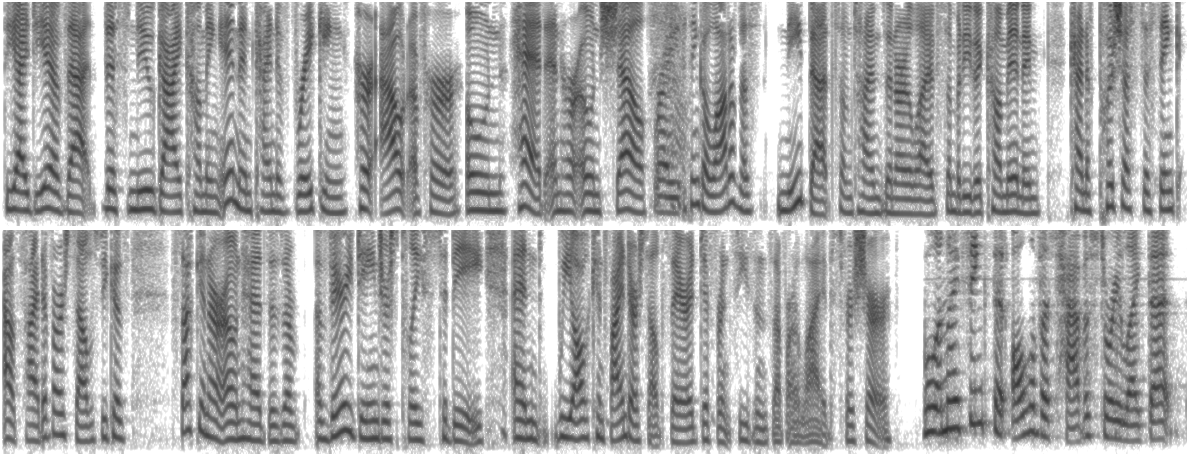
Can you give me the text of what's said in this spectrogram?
the idea of that, this new guy coming in and kind of breaking her out of her own head and her own shell. Right. I think a lot of us need that sometimes in our lives, somebody to come in and kind of push us to think outside of ourselves because stuck in our own heads is a, a very dangerous place to be. And we all can find ourselves there at different seasons of our lives for sure. Well, and I think that all of us have a story like that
